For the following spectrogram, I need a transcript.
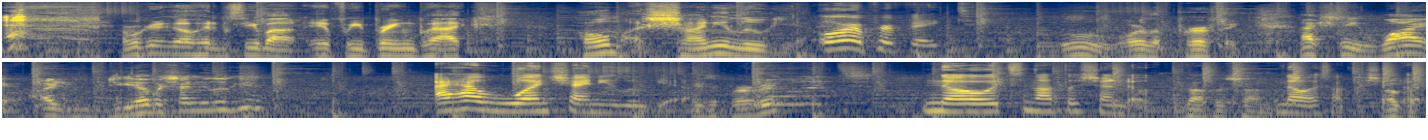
and we're gonna go ahead and see about if we bring back home a shiny Lugia. Or a perfect. Ooh, or the perfect. Actually, why? Are, do you have a shiny Lugia? I have one shiny Lugia. Is it perfect? No, it's not the Shundo. It's not the shiny. No, it's not the Shundo. Okay.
